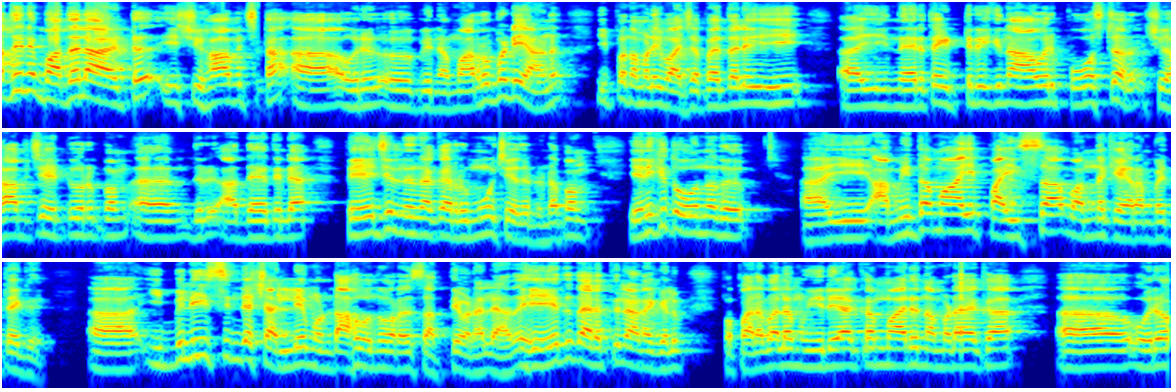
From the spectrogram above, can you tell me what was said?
അതിന് ബദലായിട്ട് ഈ ഷിഹാബ് ചേട്ട ഒരു പിന്നെ മറുപടിയാണ് ഇപ്പം നമ്മൾ ഈ വായിച്ചത്. അപ്പോൾ എന്തായാലും ഈ ഈ നേരത്തെ ഇട്ടിരിക്കുന്ന ആ ഒരു പോസ്റ്റർ ഷിഹാബ് ചേറ്റൂർ ഇപ്പം അദ്ദേഹത്തിന്റെ പേജിൽ നിന്നൊക്കെ റിമൂവ് ചെയ്തിട്ടുണ്ട്. അപ്പം എനിക്ക് തോന്നുന്നത് ഈ അമിതമായി പൈസ വന്ന് കയറുമ്പോഴത്തേക്ക് ഇബിലീസിന്റെ ശല്യം ഉണ്ടാവും എന്ന് പറയുന്നത് സത്യമാണ്. അല്ലേ? അത് ഏത് തരത്തിലാണെങ്കിലും ഇപ്പൊ പല പല മൂലിയാക്കന്മാരും നമ്മുടെയൊക്കെ ഓരോ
